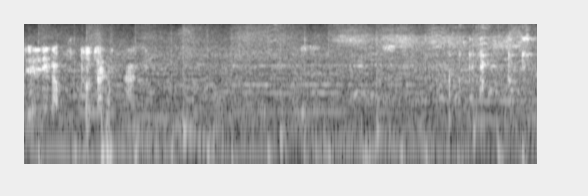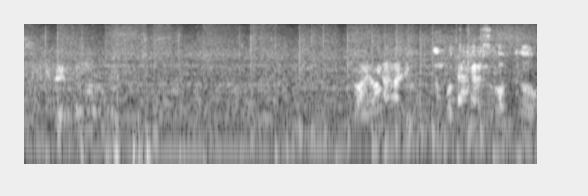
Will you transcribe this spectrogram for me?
젤리가 붙어 짜증나게. 또 아니야. 지금 어떻게 할 수가 없어.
